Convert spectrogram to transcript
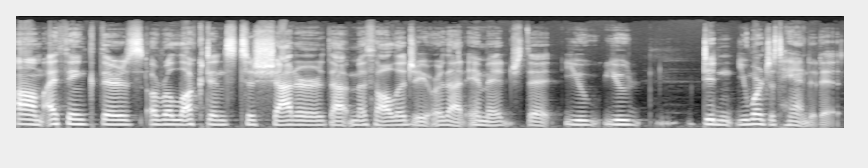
Um, I think there's a reluctance to shatter that mythology or that image that you you didn't you weren't just handed it.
